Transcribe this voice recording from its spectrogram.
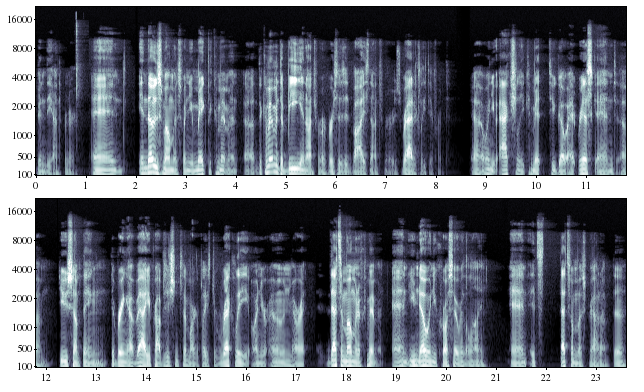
been the entrepreneur. And in those moments when you make the commitment, uh, the commitment to be an entrepreneur versus advise an entrepreneur is radically different. Uh, when you actually commit to go at risk and um, do something to bring a value proposition to the marketplace directly on your own merit, that's a moment of commitment. And you know when you cross over the line. And it's that's what I'm most proud of. The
